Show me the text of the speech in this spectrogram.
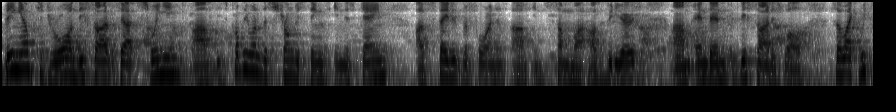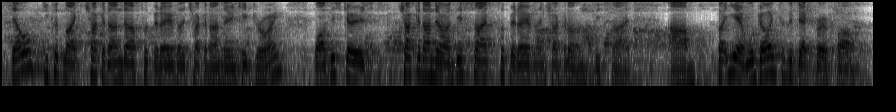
being able to draw on this side without swinging um, is probably one of the strongest things in this game. I've stated before in, um, in some of my other videos, um, and then this side as well. So like with Cell, you could like chuck it under, flip it over, chuck it under, and keep drawing. While this goes, chuck it under on this side, flip it over, and chuck it on this side. Um, but yeah, we'll go into the deck profile.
